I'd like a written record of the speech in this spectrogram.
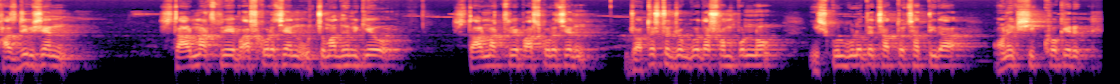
ফার্স্ট ডিভিশন স্টার মার্কস পেয়ে পাশ করেছেন, উচ্চ মাধ্যমিকেও স্টার মার্কস পেয়ে পাশ করেছেন। যথেষ্ট যোগ্যতা সম্পন্ন। স্কুলগুলোতে ছাত্রছাত্রীরা অনেক শিক্ষকের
